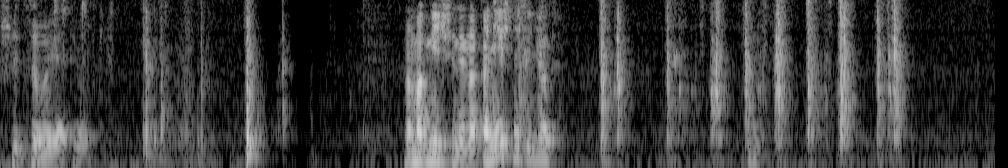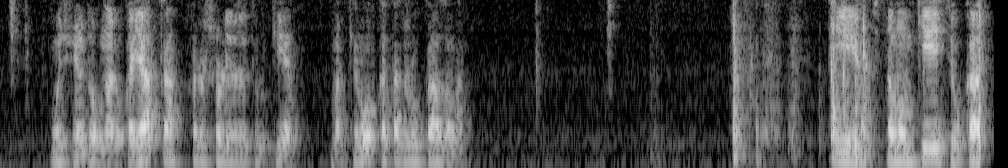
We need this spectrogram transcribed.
шлицевые отвертки. Намагниченный наконечник идет. Очень удобная рукоятка, хорошо лежит в руке. Маркировка также указана. И в самом кейсе указана длина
